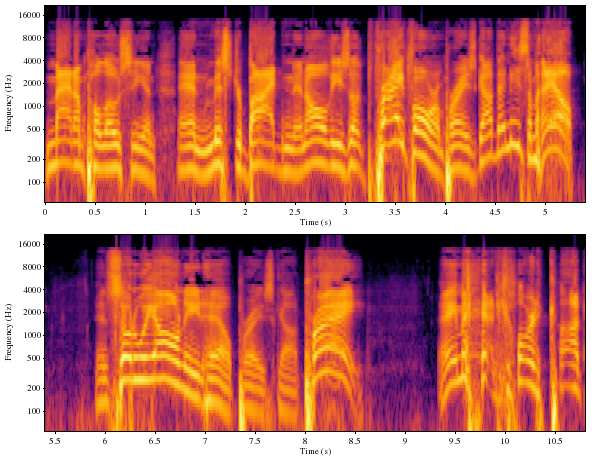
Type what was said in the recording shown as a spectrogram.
Madam Pelosi and, and Mr. Biden and all these other. Pray for them. Praise God. They need some help. And so do we all need help. Praise God. Pray. Amen. Glory to God.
